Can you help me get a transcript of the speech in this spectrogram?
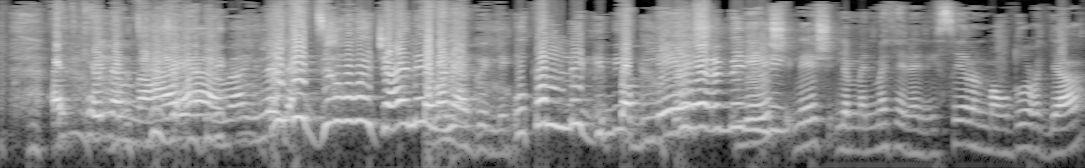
أتكلم معايا؟ لا لا. وتتزوج علي. طب أنا أقول لك. وطلقني. طب ليش ليش لي. ليش لما مثلا يصير الموضوع ده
